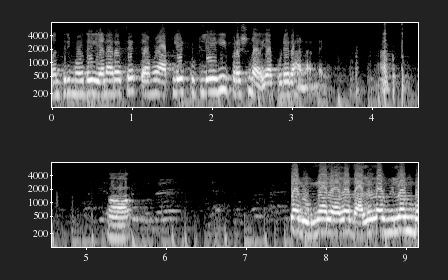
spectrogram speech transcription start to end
मंत्री महोदय येणारच आहेत. त्यामुळे आपले कुठलेही प्रश्न यापुढे राहणार नाही त्या रुग्णालयाला झालेला विलंब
